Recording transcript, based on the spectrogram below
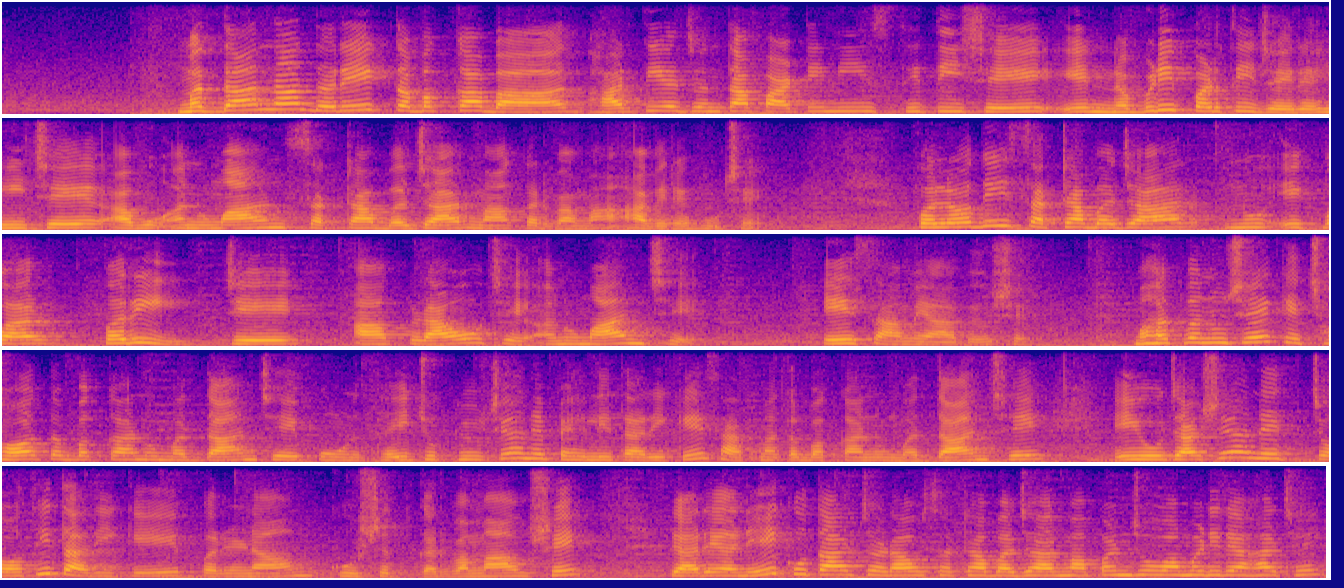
મતદાનના દરેક તબક્કા બાદ ભારતીય જનતા પાર્ટીની સ્થિતિ છે એ નબળી પડતી જઈ રહી છે. આવું અનુમાન સટ્ટા બજારમાં કરવામાં આવી રહ્યું છે. ફલોદી સટ્ટા બજારનું એકવાર ફરી જે આંકડાઓ છે, અનુમાન છે, એ સામે આવ્યો છે. મહત્વનું છે કે છ તબક્કાનું મતદાન છે એ પૂર્ણ થઈ ચૂક્યું છે અને પહેલી તારીખે સાતમા તબક્કાનું મતદાન છે એ યોજાશે અને ચોથી તારીખે પરિણામ ઘોષિત કરવામાં આવશે. ત્યારે અનેક ઉતાર ચઢાવ સટ્ટા બજારમાં પણ જોવા મળી રહ્યા છે.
